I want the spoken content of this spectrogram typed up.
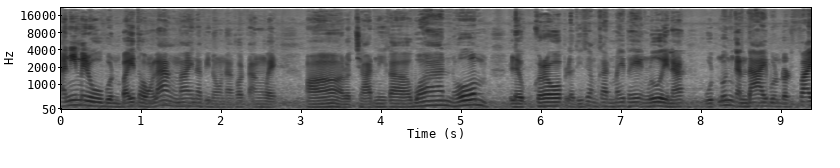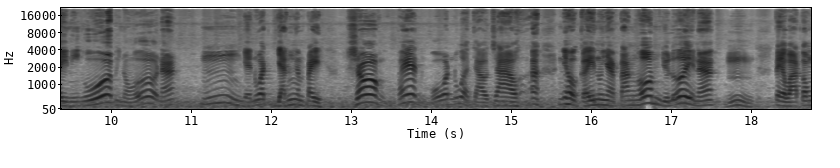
อันนี้ไม่รู้บนใบทองล่างไหมนะพี่น้องนะเขาตั้งไว้อ่ารสชาตินี่ก็หวานหอมแล้วกรอบแล้วที่สำคัญไม่แพงเลยนะอุดหนุ่นกันได้บนรถไฟนี่โอ้พี่น้องเออนะอืมเห็นว่ายันกันไป ช่องเพนโกนนัวเจ้าเจ้าเนี่ยไก่หนูอยากตังห้อมอยู่เลยนะ อืม แต่ว่าต้อง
